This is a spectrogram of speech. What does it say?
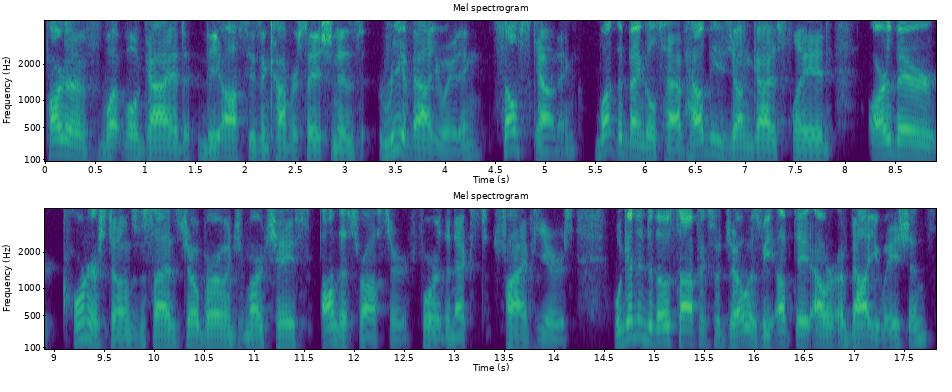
part of what will guide the offseason conversation is reevaluating, self scouting, what the Bengals have, how these young guys played. Are there cornerstones besides Joe Burrow and Ja'Marr Chase on this roster for the next five years? We'll get into those topics with Joe as we update our evaluations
